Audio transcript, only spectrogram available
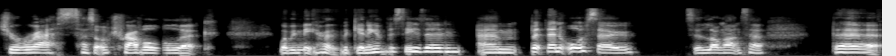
dress her sort of travel look where we meet her at the beginning of the season um but then also it's a long answer the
